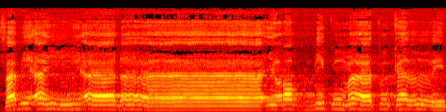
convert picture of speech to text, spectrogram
فبأي آلاء ربكما تكذبان؟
